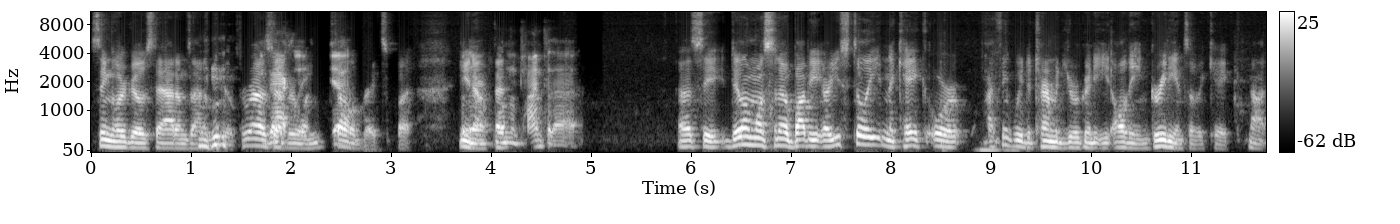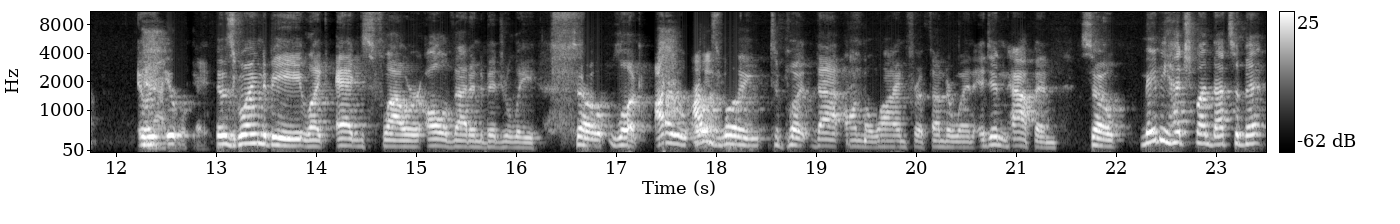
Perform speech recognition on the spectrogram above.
Singler goes to Adams, Adams goes to Russ. Exactly, Everyone yeah. celebrates, but you know, There that, time for that. Uh, Let's see. Dylan wants to know, Bobby, are you still eating the cake, or I think we determined you were going to eat all the ingredients of a cake, not It was, it, it was going to be like eggs, flour, all of that individually. So look, I, I was willing to put that on the line for a Thunder win. It didn't happen. So maybe hedge my bets a bit,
